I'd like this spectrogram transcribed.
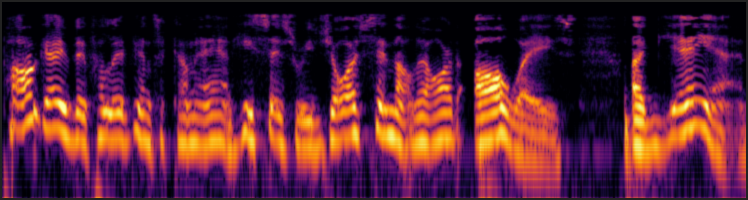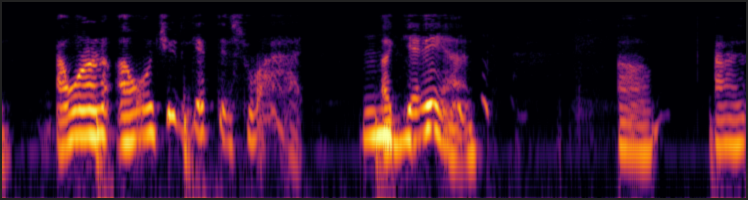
Paul gave the Philippians a command. He says, "Rejoice in the Lord always." Again, I want I want you to get this right. Mm-hmm. Again, um, I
